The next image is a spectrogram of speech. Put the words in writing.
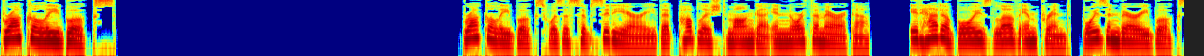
Broccoli Books Broccoli Books was a subsidiary that published manga in North America. It had a boys' love imprint, Boysenberry Books,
